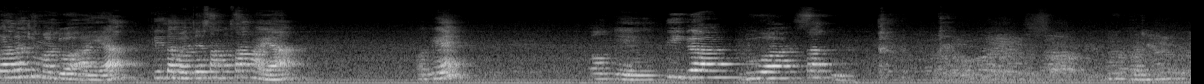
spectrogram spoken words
Karena cuma dua ayat Kita baca sama-sama ya Oke okay? Oke okay. 3, 2, 1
